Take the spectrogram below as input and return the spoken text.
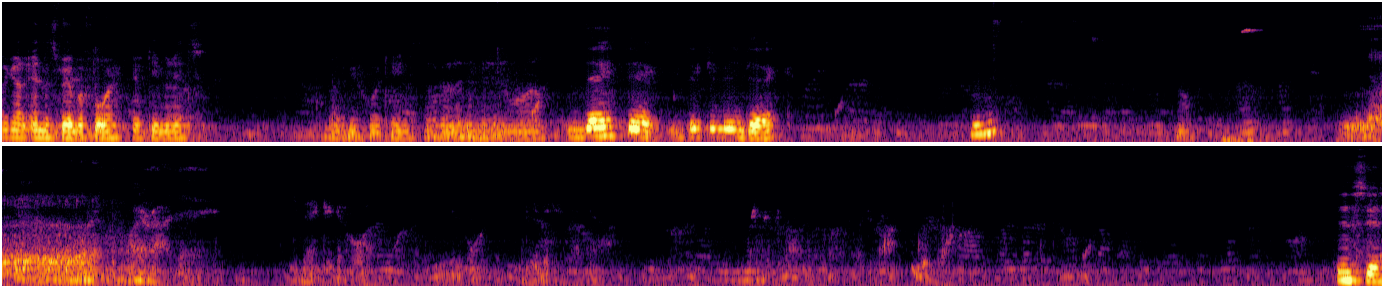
I gotta end this video before 15 minutes. It's about to be 14, so I gotta end it in a while. Dick, dick, dickity dick. This is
